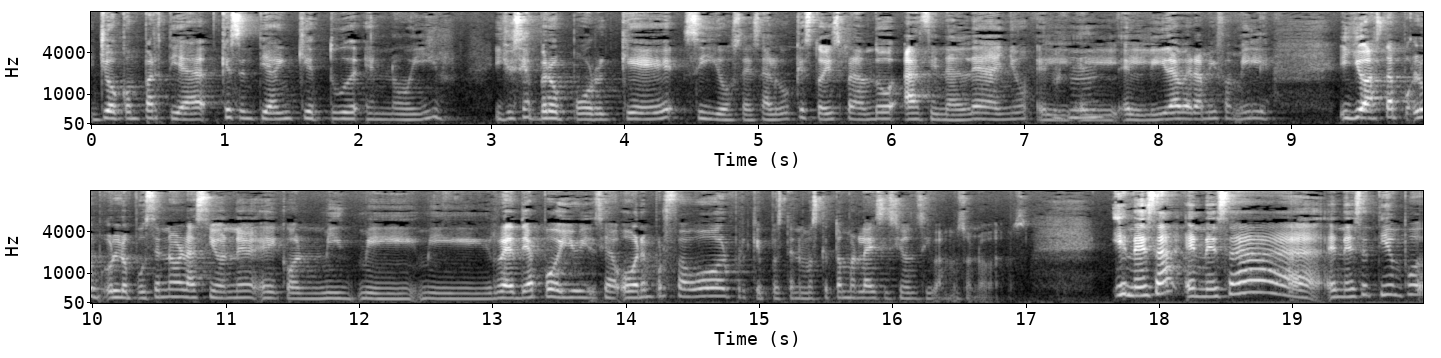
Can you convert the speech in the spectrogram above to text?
yo compartía que sentía inquietud en no ir. Y yo decía, pero ¿por qué? Sí, o sea, es algo que estoy esperando al final de año, el, el, ir a ver a mi familia. Y yo hasta lo, puse en oración eh, eh, con mi, mi, mi red de apoyo y decía, oren por favor, porque pues tenemos que tomar la decisión si vamos o no vamos. Y en esa, en esa, en ese tiempo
